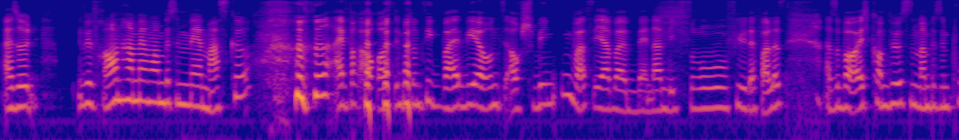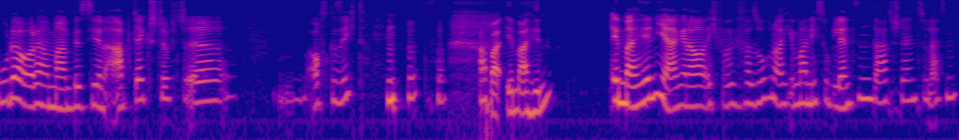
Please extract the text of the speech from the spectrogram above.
Also wir Frauen haben ja mal ein bisschen mehr Maske. Einfach auch aus dem Prinzip, weil wir uns auch schminken, was ja bei Männern nicht so viel der Fall ist. Also bei euch kommt höchstens mal ein bisschen Puder oder mal ein bisschen Abdeckstift äh, aufs Gesicht. Aber immerhin. Immerhin, ja, genau. Ich, wir versuchen euch immer nicht so glänzend darstellen zu lassen.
